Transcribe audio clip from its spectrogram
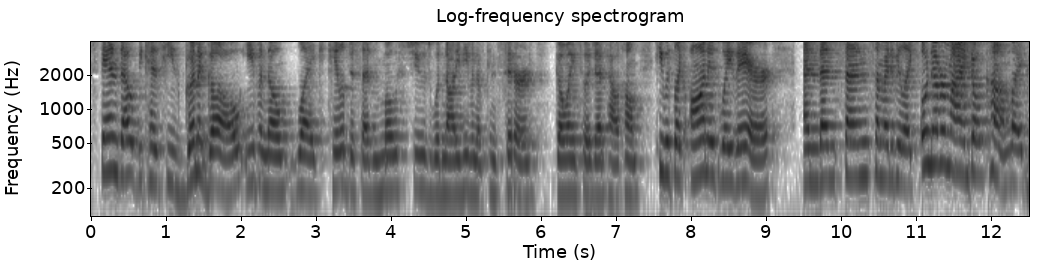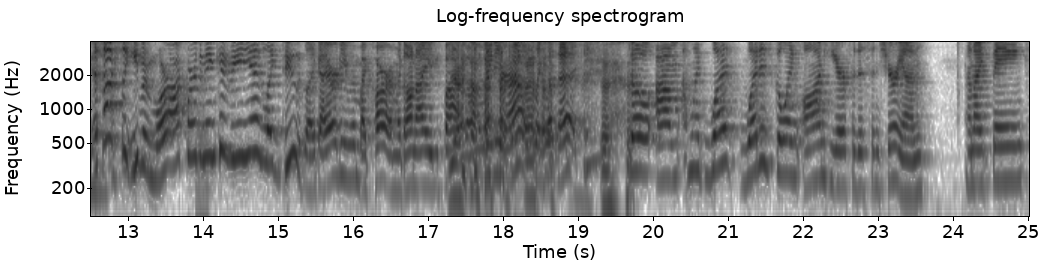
stands out because he's gonna go, even though, like Caleb just said, most Jews would not even have considered going to a Gentile's home. He was like on his way there and then send somebody to be like, oh, never mind, don't come. Like, it's actually even more awkward and inconvenient. Like, dude, like, I already am in my car. I'm like on I 85 yeah. on the way to your house. Like, what the heck? so um, I'm like, what what is going on here for this centurion? And I think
